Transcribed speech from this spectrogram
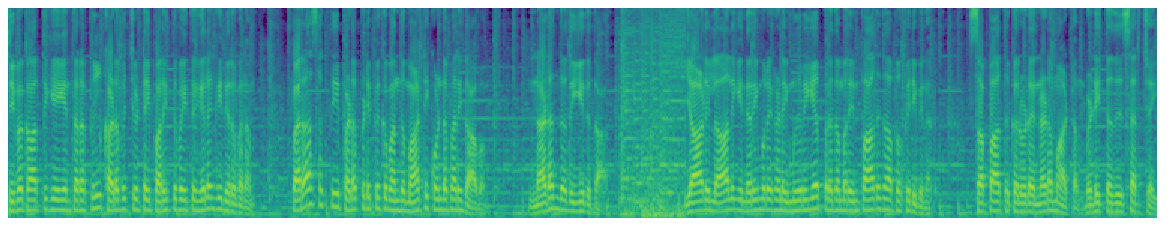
சிவகார்த்திகேயன் தரப்பில் கடவுச்சீட்டை பறித்து வைத்த இலங்கை நிறுவனம் பராசக்தி படப்பிடிப்புக்கு வந்து மாட்டிக்கொண்ட பரிதாபம். நடந்தது இதுதான். யாழில் ஆலய நெறிமுறைகளை மீறிய பிரதமரின் பாதுகாப்பு பிரிவினர் சப்பாத்துக்களுடன் நடமாட்டம் வெடித்தது சர்ச்சை.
